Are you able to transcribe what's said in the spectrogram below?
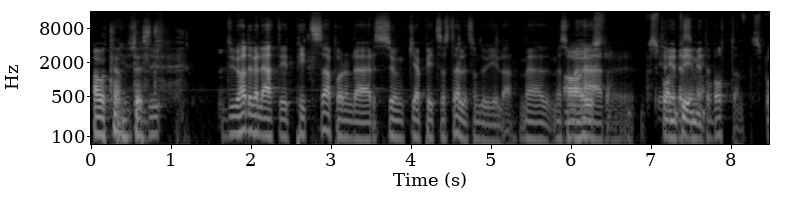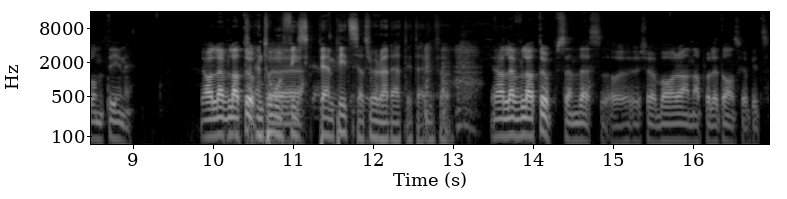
Autentiskt. du, du hade väl ätit pizza på den där sunkiga pizzastället som du gillar? Med, med såna Ja, här det. eh, Spontini. tre decimeter botten. Spontini. Jag har levlat upp. En tom eh, fiskpennpizza tror jag du hade ätit där inför. Jag har levlat upp sen dess och kör bara napoletanska pizza.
